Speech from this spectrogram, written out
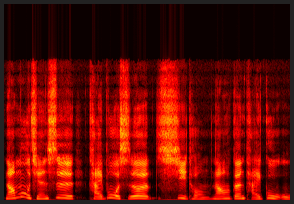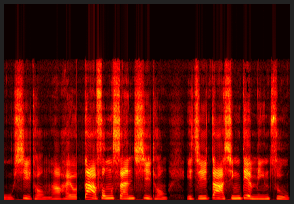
然后目前是凯擘十二系统，然后跟台固五系统，然后还有大风山系统以及大新店民主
